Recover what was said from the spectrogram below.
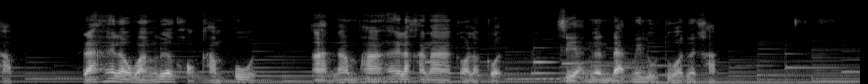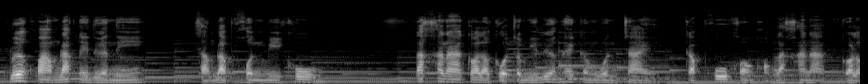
ครับ และให้ระวังเรื่องของคำพูด อาจนำพาให้ลัคนากรกฎเสียเงินแบบไม่รู้ตัวด้วยครับ เรื่องความรักในเดือนนี้สำหรับคนมีคู่ ลัคนากรกฎจะมีเรื่องให้กังวลใจกับคู่ครองของลัคนากร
